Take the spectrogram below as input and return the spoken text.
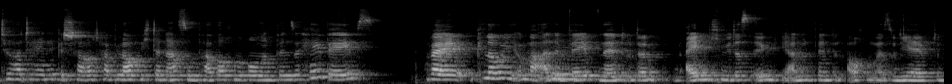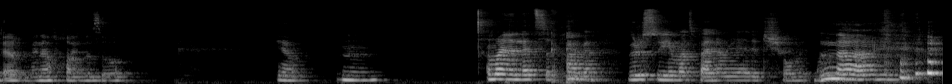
Too Hot to Handle geschaut habe, laufe ich danach so ein paar Wochen rum und bin so, hey Babes. Weil Chloe immer alle Mhm. Babe nennt und dann eigentlich mir das irgendwie an und wendet auch immer so die Hälfte der meiner Freunde so. Ja. Mm. Und meine letzte Frage. Würdest du jemals bei einer Reality-Show mitmachen? Nein.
